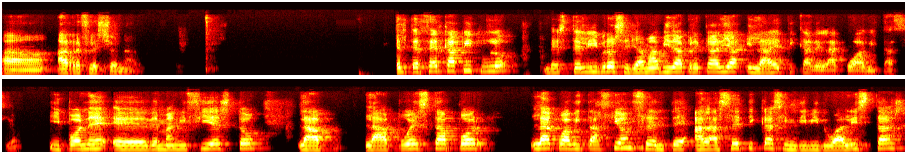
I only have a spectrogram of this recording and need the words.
a reflexionar. El tercer capítulo de este libro se llama Vida precaria y la ética de la cohabitación y pone eh, de manifiesto la, la apuesta por la cohabitación frente a las éticas individualistas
